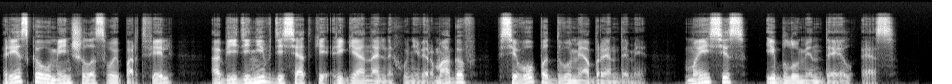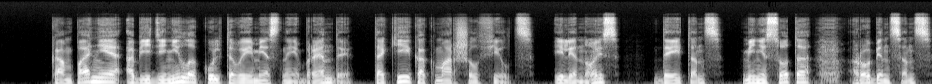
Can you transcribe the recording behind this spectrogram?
резко уменьшила свой портфель, объединив десятки региональных универмагов всего под двумя брендами Macy's и Bloomingdale-S. Компания объединила культовые местные бренды, такие как Marshall Fields, Illinois, Dayton's, Minnesota, Robinsons,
